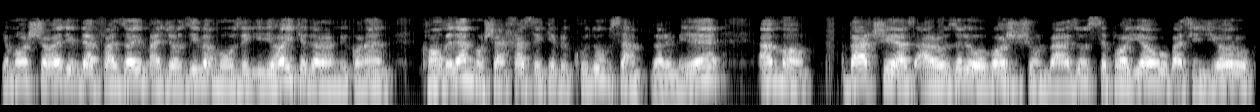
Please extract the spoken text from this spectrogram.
که ما شاهدیم در فضای مجازی و موزگیری هایی که دارن می‌کنن کاملا مشخصه که به کدوم سمت داره میره. اما بخشی از عرازل و باششون و از اون سپاهی و بسیجی ها رو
